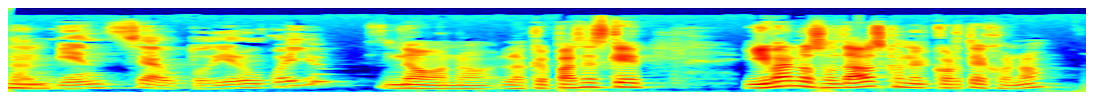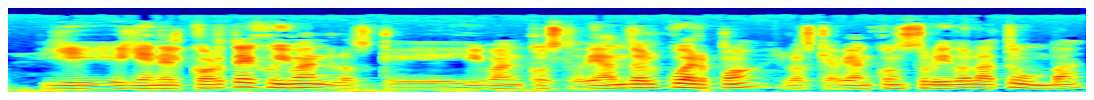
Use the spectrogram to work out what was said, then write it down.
también se autodieron cuello. No, no. Lo que pasa es que iban los soldados con el cortejo, ¿no? Y, y en el cortejo iban los que iban custodiando el cuerpo, los que habían construido la tumba,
